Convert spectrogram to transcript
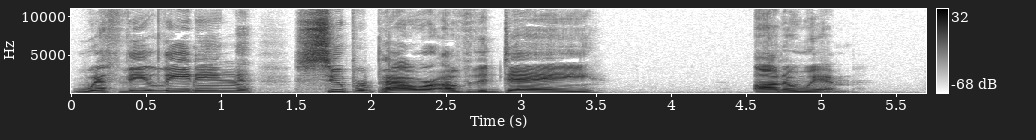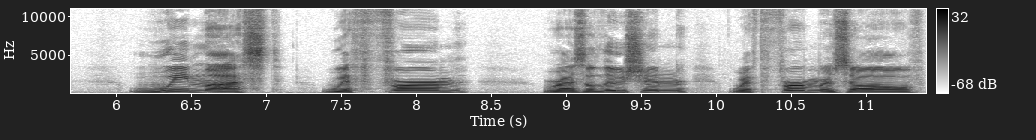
with the leading superpower of the day on a whim. We must with firm resolution, with firm resolve,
